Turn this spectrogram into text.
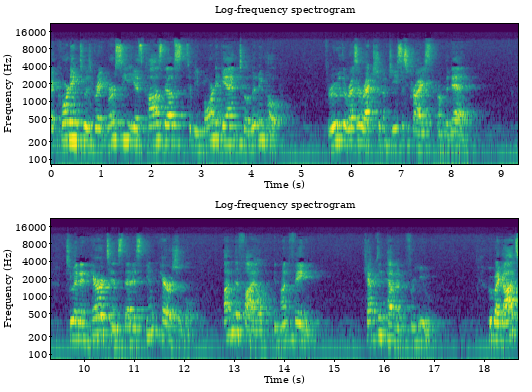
According to his great mercy, he has caused us to be born again to a living hope through the resurrection of Jesus Christ from the dead, to an inheritance that is imperishable, undefiled, and unfading, kept in heaven for you, who by God's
